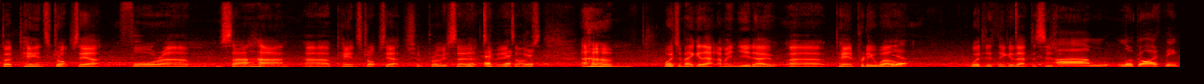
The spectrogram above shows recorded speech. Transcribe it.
But Pants drops out for um, Saha. Uh, Pants drops out. Should probably say that too many times. Um, what do you make of that? I mean, you know uh, Pan pretty well. Yeah. What did you think of that decision? Um, look, I think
